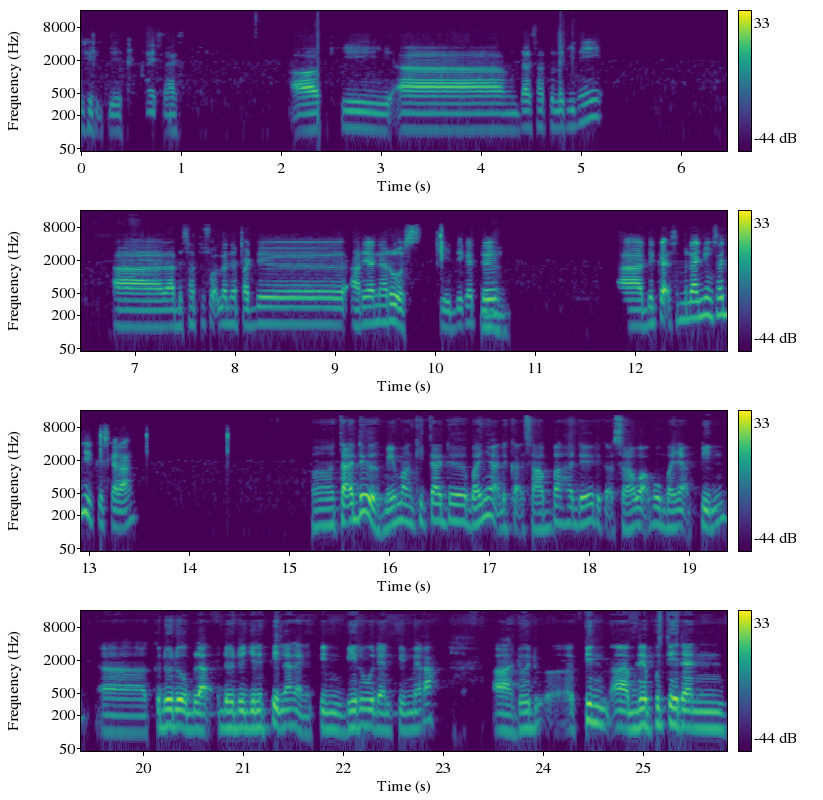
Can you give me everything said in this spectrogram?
Okay, okay. nice nice. Okay, um, dan satu lagi ni. Uh, ada satu soalan daripada Ariana Rose. Okay, dia kata hmm. uh, dekat Semenanjung saja ke sekarang Uh, tak ada. Memang kita ada banyak dekat Sabah ada, dekat Sarawak pun banyak pin. Uh, kedua-dua, dua-dua jenis pin lah kan. Pin biru dan pin merah. uh, dua, dua pin uh, bendera putih dan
